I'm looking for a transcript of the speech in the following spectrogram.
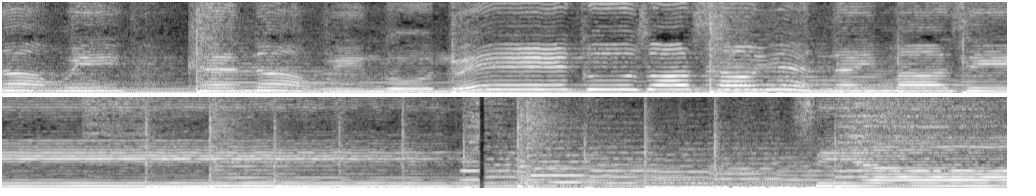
နာဝင်ခန္ဓာဝင်ကိုလွယ်ကူစွာဆောင်ရွက်နိုင်ပါစေဆရာ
